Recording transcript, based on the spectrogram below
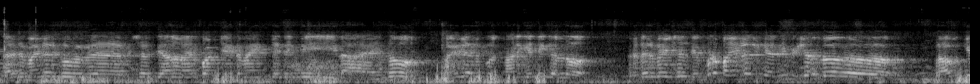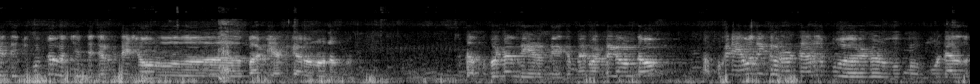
అలాగే మహిళలకు విశ్వవిద్యాలయం ఏర్పాటు చేయడం ఏంటనేమి ఇలా ఎన్నో మహిళలకు స్థానిక ఎన్నికల్లో రిజర్వేషన్స్ ఎప్పుడు మహిళలకి అన్ని విషయాల్లో ప్రాముఖ్యత ఇచ్చుకుంటూ రెండు మూడు నెలలు.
